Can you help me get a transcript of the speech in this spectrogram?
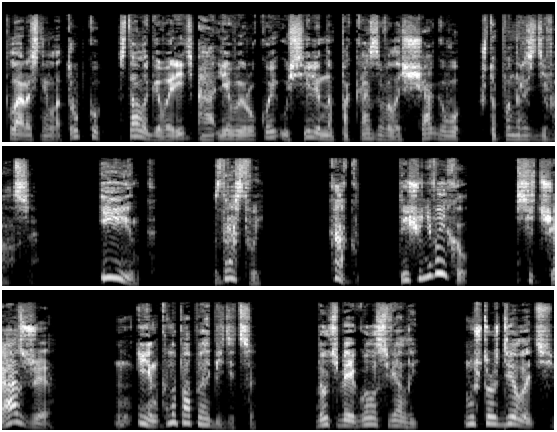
Клара сняла трубку, стала говорить, а левой рукой усиленно показывала Щагову, чтоб он раздевался. — Инг! Здравствуй! Как? Ты еще не выехал? Сейчас же! Инг, ну папа обидится. Да у тебя и голос вялый. Ну что ж делать,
